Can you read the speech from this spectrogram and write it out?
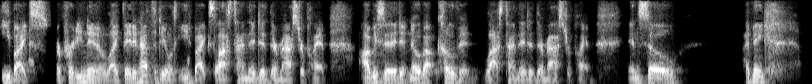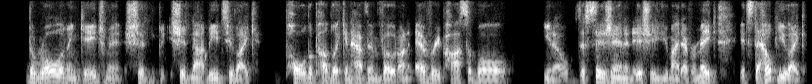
e-bikes are pretty new. Like they didn't have to deal with e-bikes last time they did their master plan. Obviously, they didn't know about COVID last time they did their master plan. And so I think the role of engagement should should not be to like poll the public and have them vote on every possible you know decision and issue you might ever make it's to help you like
